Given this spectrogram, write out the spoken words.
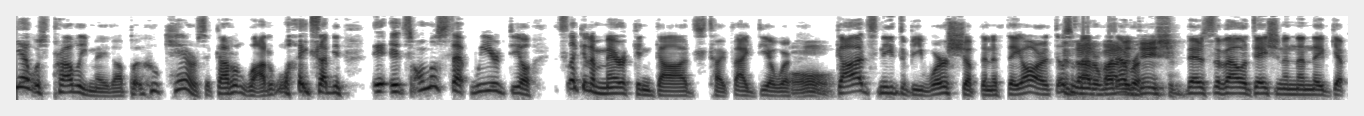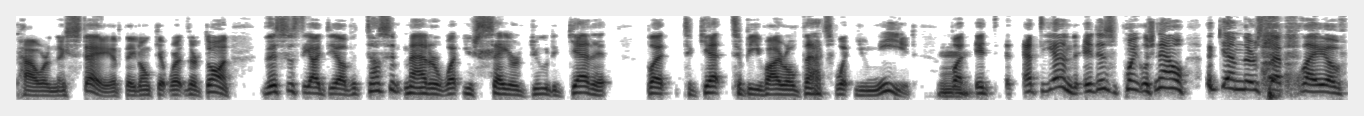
yeah, it was probably made up, but who cares? It got a lot of likes. I mean, it, it's almost that weird deal. It's like an American gods type idea where oh, gods need to be worshipped, and if they are, it doesn't matter whatever. Validation. There's the validation, and then they get power and they stay. If they don't get where they're done, this is the idea of it doesn't matter what you say or do to get it, but to get to be viral, that's what you need Mm. but it at the end it is pointless. Now again, there's that play of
